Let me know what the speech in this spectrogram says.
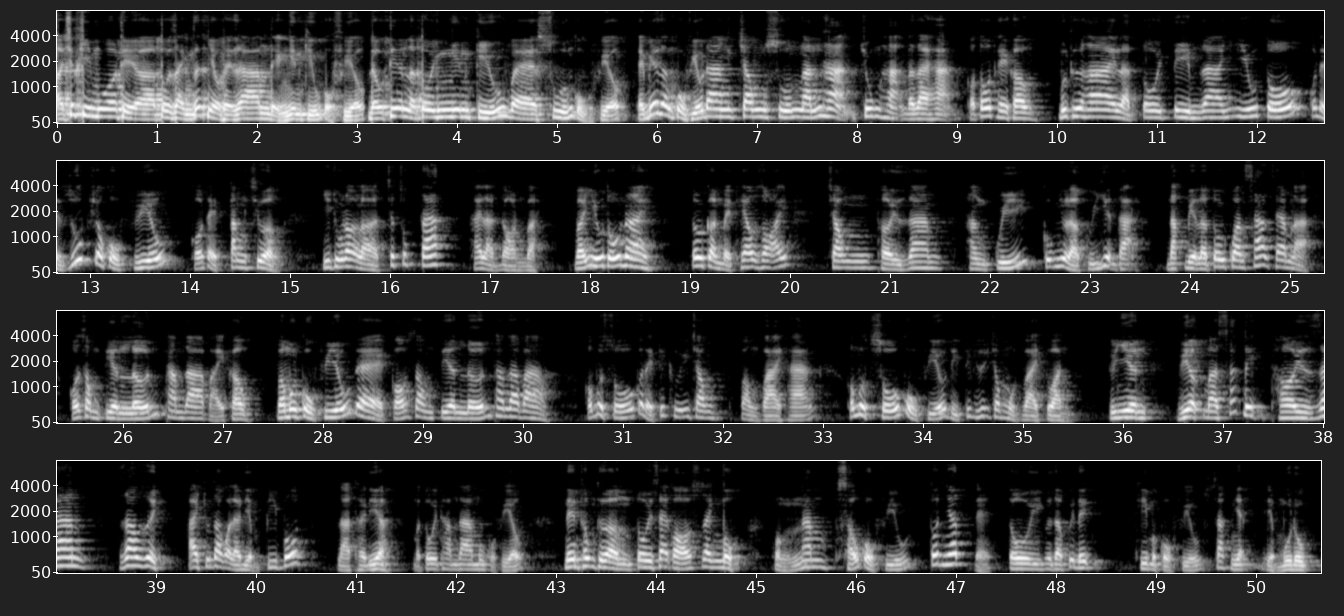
À, trước khi mua thì à, tôi dành rất nhiều thời gian để nghiên cứu cổ phiếu. Đầu tiên là tôi nghiên cứu về xu hướng cổ phiếu để biết rằng cổ phiếu đang trong xu hướng ngắn hạn, trung hạn và dài hạn có tốt hay không. Bước thứ hai là tôi tìm ra những yếu tố có thể giúp cho cổ phiếu có thể tăng trưởng như chúng ta là chất xúc tác hay là đòn bẩy. Và những yếu tố này tôi cần phải theo dõi trong thời gian hàng quý cũng như là quý hiện tại. Đặc biệt là tôi quan sát xem là có dòng tiền lớn tham gia vào hay không. Và một cổ phiếu để có dòng tiền lớn tham gia vào, có một số có thể tích lũy trong vòng vài tháng, có một số cổ phiếu thì tích lũy trong một vài tuần. Tuy nhiên, việc mà xác định thời gian giao dịch hay chúng ta gọi là điểm pivot là thời điểm mà tôi tham gia mua cổ phiếu. Nên thông thường tôi sẽ có danh mục khoảng 5 6 cổ phiếu tốt nhất để tôi đưa ra quyết định khi mà cổ phiếu xác nhận điểm mua đúng.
